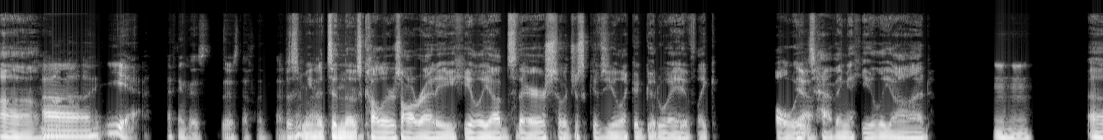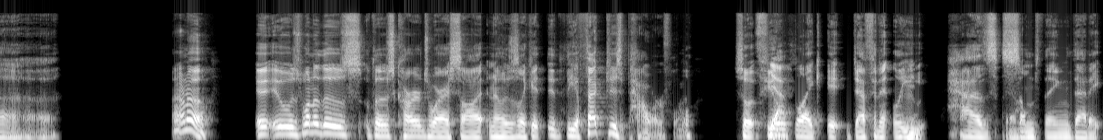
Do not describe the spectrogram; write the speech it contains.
Um, uh yeah, I think there's there's definitely doesn't mean it's in those colors already. Heliod's there, so it just gives you like a good way of like always having a Heliod. Mhm. Uh, I don't know. It, it was one of those those cards where I saw it and I was like, it, it the effect is powerful, so it Yeah. feels like it definitely Mhm. has Yeah. something that it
